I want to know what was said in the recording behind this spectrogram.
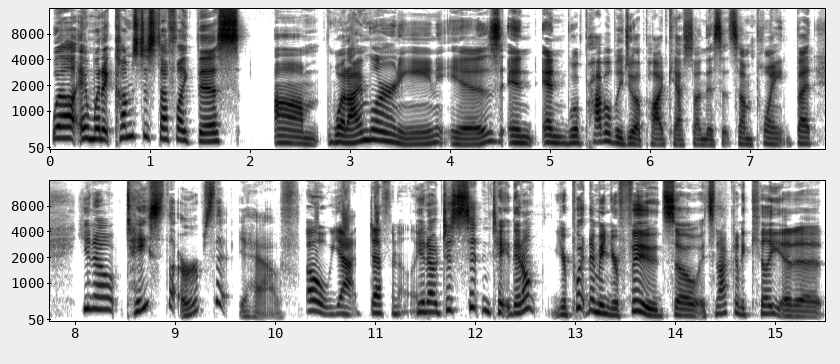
Well, and when it comes to stuff like this, um, what I'm learning is, and and we'll probably do a podcast on this at some point, but you know, taste the herbs that you have. Oh yeah, definitely. You know, just sit and taste. They don't. You're putting them in your food, so it's not going to kill you to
